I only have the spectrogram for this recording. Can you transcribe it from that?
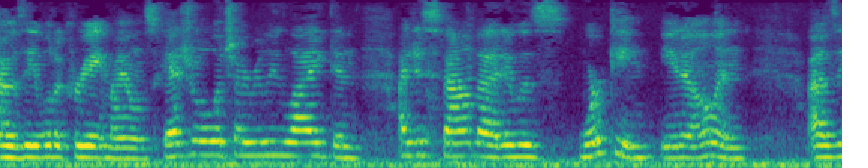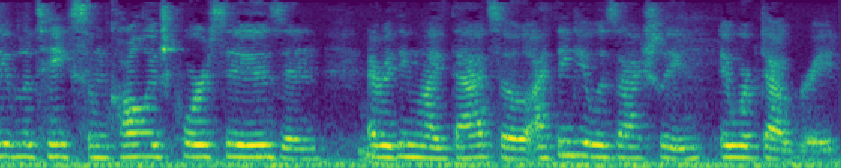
I was able to create my own schedule, which I really liked. And I just found that it was working, you know, and I was able to take some college courses and everything like that. So I think it was actually it worked out great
